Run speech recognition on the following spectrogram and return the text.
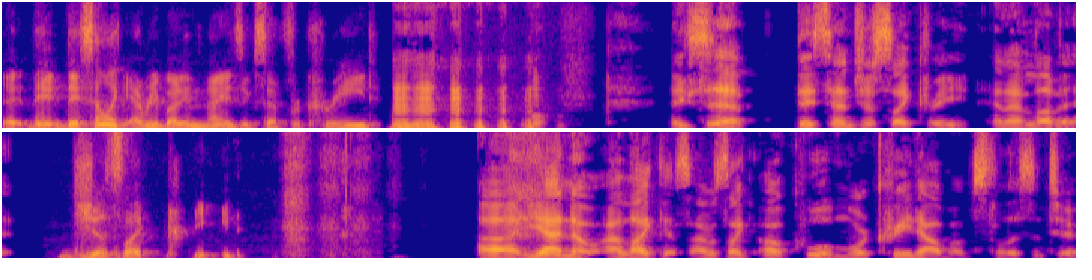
they they sound like everybody in the '90s except for Creed. hmm Except they sound just like Creed, and I love it. just like Creed. Uh, yeah, no, I like this. I was like, oh, cool, more Creed albums to listen to.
